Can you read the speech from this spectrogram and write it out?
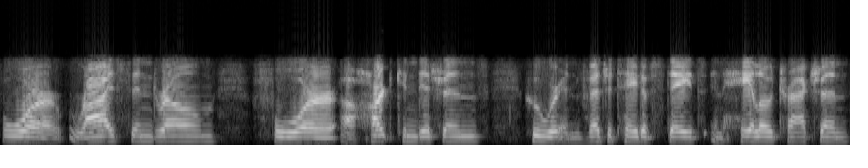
for Reye's syndrome, for uh, heart conditions, who were in vegetative states, in halo traction,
